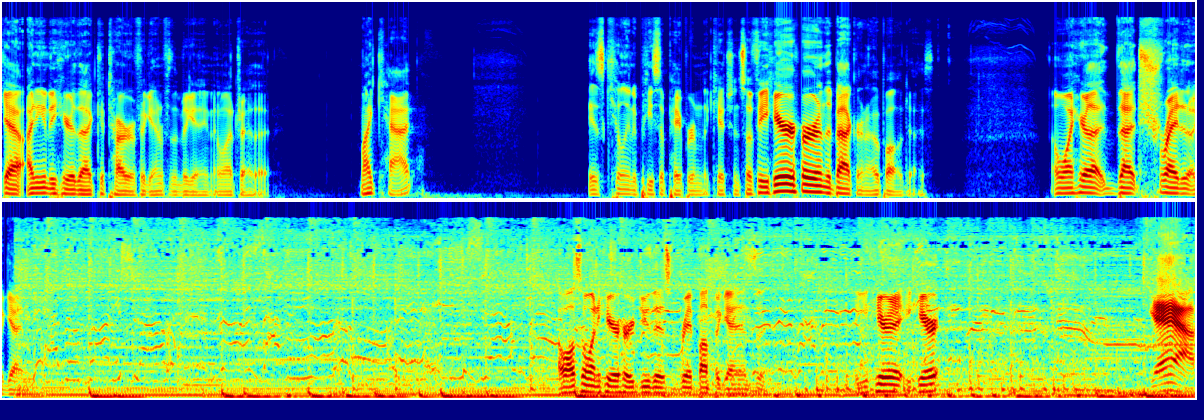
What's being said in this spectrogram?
Yeah, I need to hear that guitar riff again from the beginning. I want to try that. My cat is killing a piece of paper in the kitchen. So if you hear her in the background, I apologize. I want to hear that that shredded again. I also want to hear her do this rip up again. It's a, you hear it? You hear it? Yeah.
